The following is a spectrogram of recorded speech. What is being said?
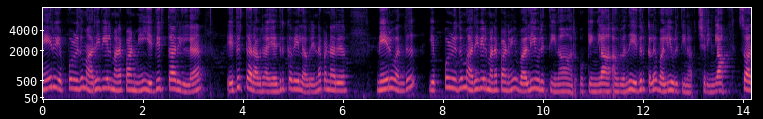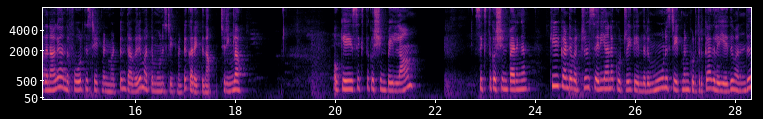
நேரு எப்பொழுதும் அறிவியல் மனப்பான்மையை எதிர்த்தார் இல்லை? எதிர்த்தார். அவர் எதிர்க்கவே இல்லை. அவர் என்ன பண்ணார்? நேரு வந்து எப்பொழுதும் அறிவியல் மனப்பான்மையை வலியுறுத்தினார். ஓகேங்களா? அவர் வந்து எதிர்க்கலை வலியுறுத்தினார். சரிங்களா? ஸோ அதனால் அந்த ஃபோர்த்து ஸ்டேட்மெண்ட் மட்டும் தவறு மற்ற மூணு ஸ்டேட்மெண்ட்டு கரெக்டு தான். சரிங்களா? ஓகே சிக்ஸ்த்து கொஷின் போயிடலாம். சிக்ஸ்த்து கொஷின் பாருங்கள் கீழ்கண்டவற்றில் சரியான கூற்றை தேர்ந்தெடு. மூணு ஸ்டேட்மெண்ட் கொடுத்துருக்கு. அதில் எது வந்து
